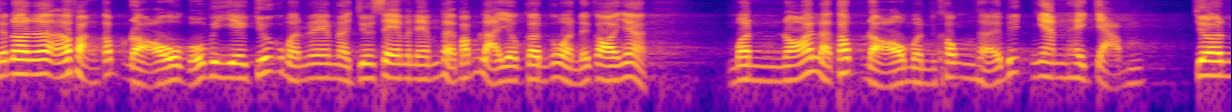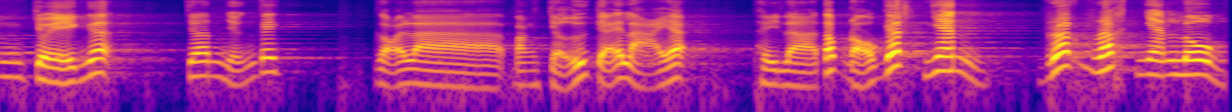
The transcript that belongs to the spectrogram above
cho nên ở phần tốc độ của video trước của mình anh em là chưa xem anh em có thể bấm lại vào kênh của mình để coi nha. Mình nói là tốc độ mình không thể biết nhanh hay chậm. Trên chuyện á trên những cái gọi là bằng chữ kể lại á, thì là tốc độ rất nhanh, rất rất nhanh luôn.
